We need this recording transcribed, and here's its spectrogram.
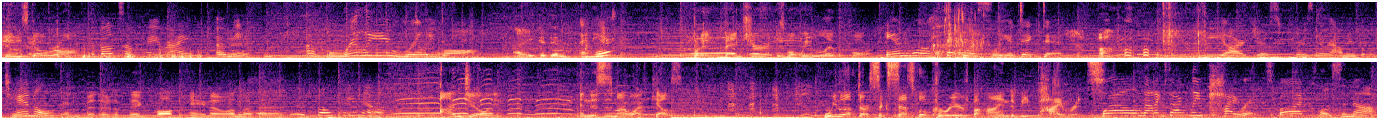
things go wrong. The boat's okay, right? Oh, me? Oh, really, really wrong. Ayukadim. And here? But adventure is what we live for. And we're hopelessly addicted. We are just cruising around these little channels and But there's a big volcano up ahead. Ooh, volcano. I'm Joey, and this is my wife Kelsey. We left our successful careers behind to be pirates. Well, not exactly pirates, but close enough.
